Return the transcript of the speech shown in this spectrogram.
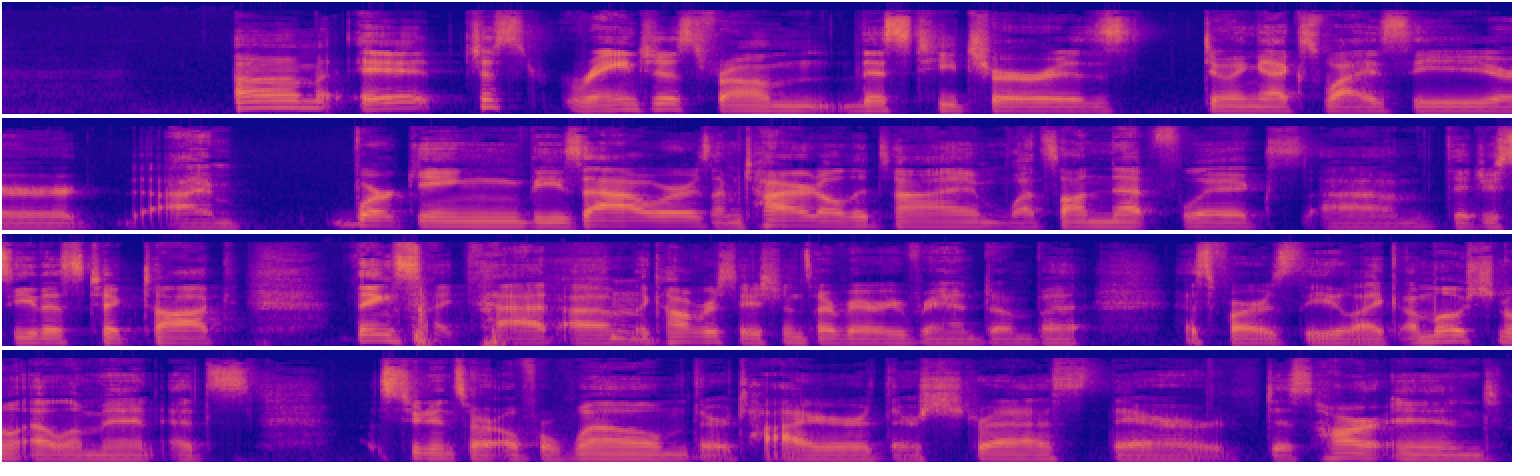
Um, it just ranges from this teacher is doing XYZ or I'm working these hours. I'm tired all the time. What's on Netflix? Um, did you see this TikTok? Things like that. Um, hmm. The conversations are very random, but as far as the like emotional element, it's students are overwhelmed, they're tired, they're stressed, they're disheartened.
